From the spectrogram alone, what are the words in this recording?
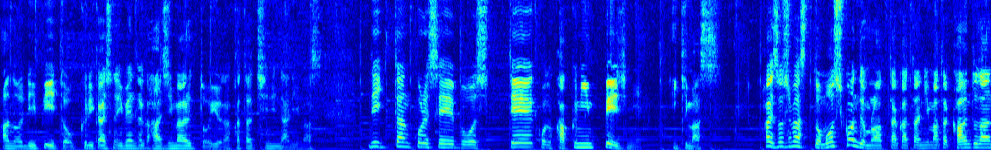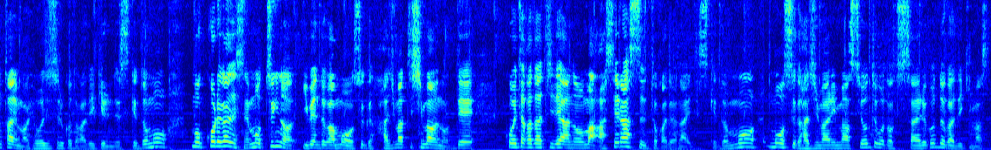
あのリピート、繰り返しのイベントが始まるというような形になります。で、一旦これセーブをして、この確認ページに行きます。はい、そうしますと、申し込んでもらった方にまたカウントダウンタイムを表示することができるんですけども、もうこれがですね、もう次のイベントがもうすぐ始まってしまうので、こういった形で、あの、まあ、焦らすとかではないですけども、もうすぐ始まりますよということを伝えることができます。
